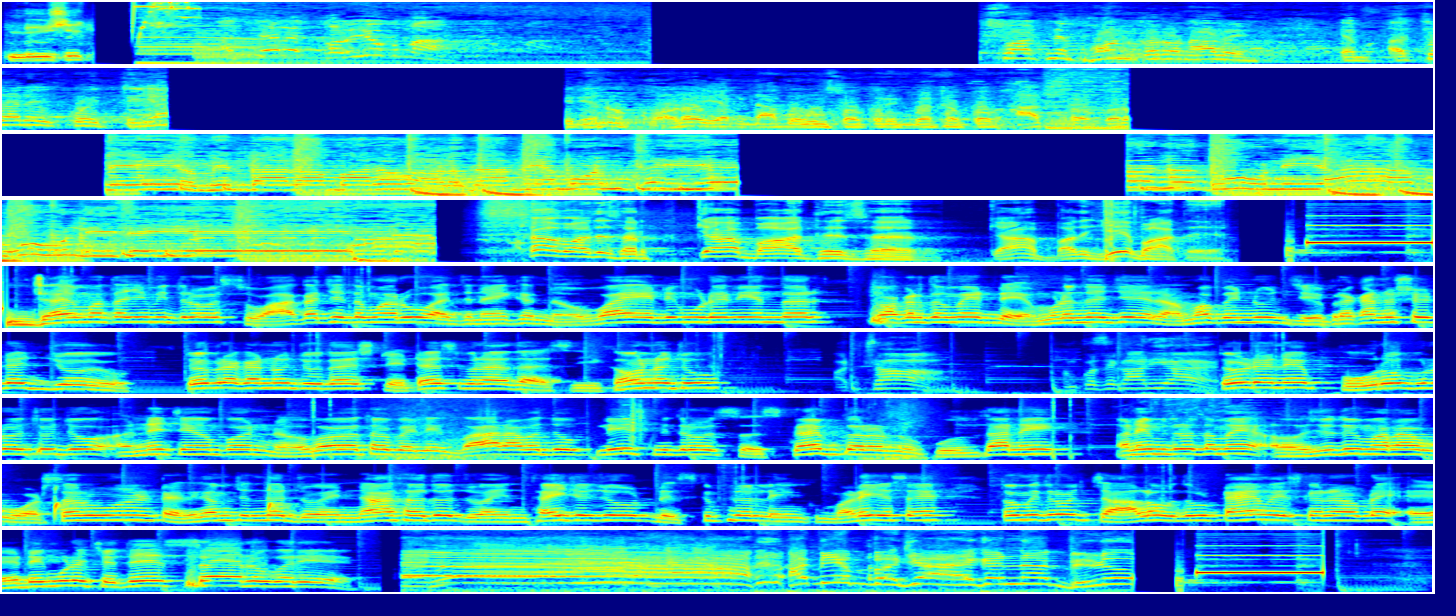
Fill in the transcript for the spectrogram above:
music અત્યારે કળયુગમાં ને phone કરો ને આવે એમ અત્યારે કોઈ તૈયાર એનો ઘોડો એક ડાબો ઊંચો કરીને બેઠો કોઈ હાથ તો કરો ને અમે તારા મારવાડના ને મોન થઈએ અને દુનિયા ભૂલી જઈએ क्या बात है सर क्या बात है सर क्या बात ये बात है જય માતાજી મિત્રો, સ્વાગત છે તમારું આજના એક નવા એડિંગ વિડીયોની અંદર. તો આગળ તમે ડેમોડ જે રામાબેનનું જે પ્રકારનું સ્ટેટસ જોયું, તો એ પ્રકારનું જુદા સ્ટેટસ બનાવતા શીખવાનો છું. તો એને પૂરો પૂરો જોજો અને ચેનલ પર નવા અથવા પહેલી વાર આવે તો પ્લીઝ મિત્રો સબસ્ક્રાઇબ કરવાનું ભૂલતા નહીં અને મિત્રો તમે હજુ સુધી મારા વોટ્સએપ અને ટેલિગ્રામ ચેનલ જોઈન ના થયો તો જોઈન થઈ જજો ડિસ્ક્રિપ્શન લિંક મળી જશે તો મિત્રો ચાલો વધુ ટાઈમ વેસ્ટ કરીને આપણે એડિંગ વીડિયો છે તે સારું કરીએ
